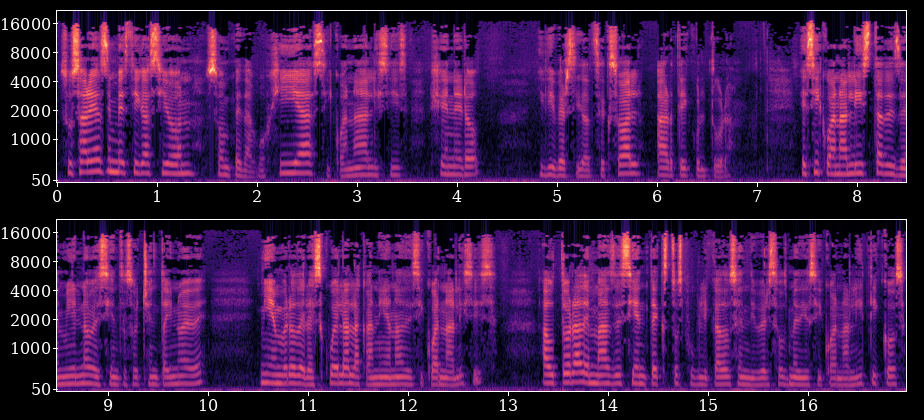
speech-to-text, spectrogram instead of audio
Sus áreas de investigación son pedagogía, psicoanálisis, género y diversidad sexual, arte y cultura. Es psicoanalista desde 1989, miembro de la Escuela Lacaniana de Psicoanálisis, autora de más de 100 textos publicados en diversos medios psicoanalíticos,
